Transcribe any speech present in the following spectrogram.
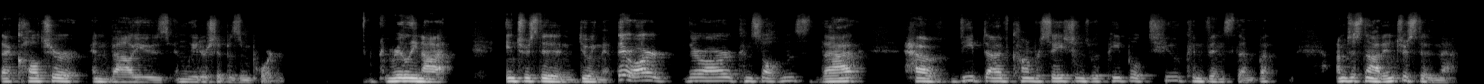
that culture and values and leadership is important. I'm really not interested in doing that. There are there are consultants that have deep dive conversations with people to convince them but I'm just not interested in that.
